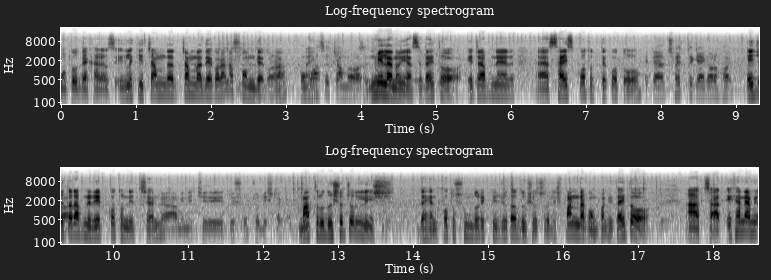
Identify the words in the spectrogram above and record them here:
মতো দেখা যাচ্ছে এগুলো কি চামড়া চামড়া দেওয়া করা না ফর্ম দেওয়া করা? আছে আছে। তাই তো? এটা আপনার সাইজ কত থেকে কত? এটা ছয় থেকে এগারো হয়। এই জুতার আপনি রেট কত নিচ্ছেন? আমি নিচ্ছি দুশো চল্লিশ টাকা। মাত্র দুশো চল্লিশ? দেখেন কত সুন্দর একটি জুতা দুশো চল্লিশ। পান্ডা কোম্পানি তাই তো? আচ্ছা আর এখানে আমি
